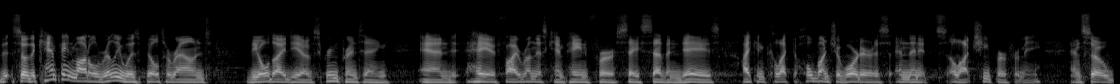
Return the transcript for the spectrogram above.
th so the campaign model really was built around the old idea of screen printing and hey, if I run this campaign for, say, seven days, I can collect a whole bunch of orders, and then it's a lot cheaper for me. And so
